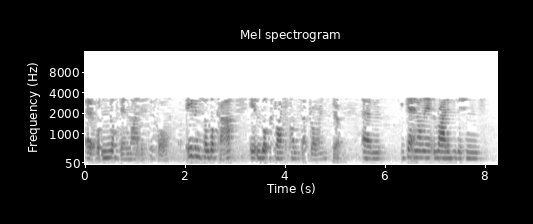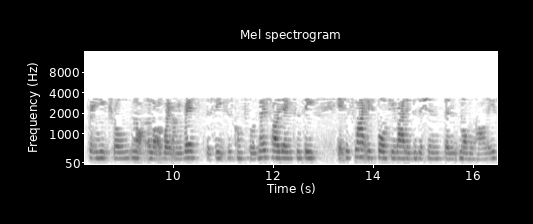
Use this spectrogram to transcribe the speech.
uh, but nothing like this before. Even to look at, it looks like a concept drawing. Yeah. Um, getting on it, riding position's pretty neutral, not a lot of weight on your wrists, the seat's as comfortable as most Harley Davidson seats. It's a slightly sportier riding position than normal Harleys,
